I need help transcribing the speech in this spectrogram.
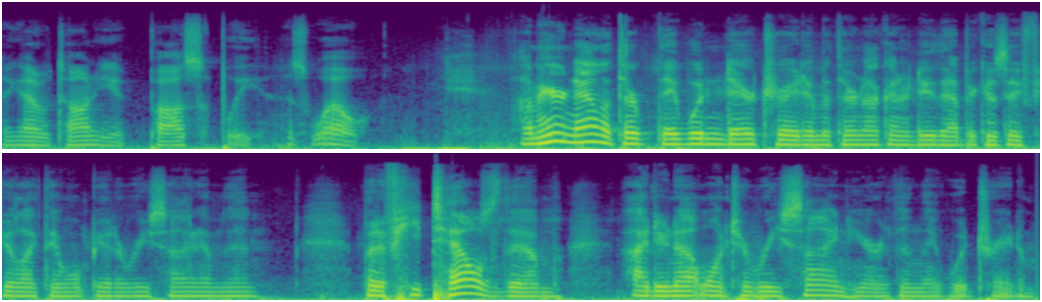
they got Ohtani possibly as well. I'm hearing now that they they wouldn't dare trade him if they're not going to do that because they feel like they won't be able to re-sign him then. But if he tells them, "I do not want to re-sign here," then they would trade him.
